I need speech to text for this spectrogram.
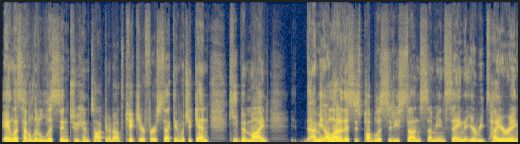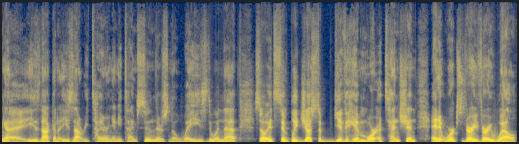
And let's have a little listen to him talking about Kick here for a second, which again, keep in mind, I mean, a lot of this is publicity stunts. I mean, saying that you're retiring, uh, he's not gonna, he's not retiring anytime soon. There's no way he's doing that. So it's simply just to give him more attention, and it works very, very well.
